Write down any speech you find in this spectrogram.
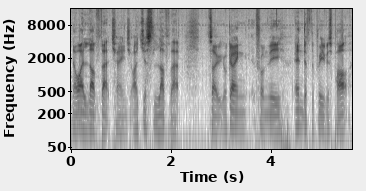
Now I love that change, I just love that. So you're going from the end of the previous part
